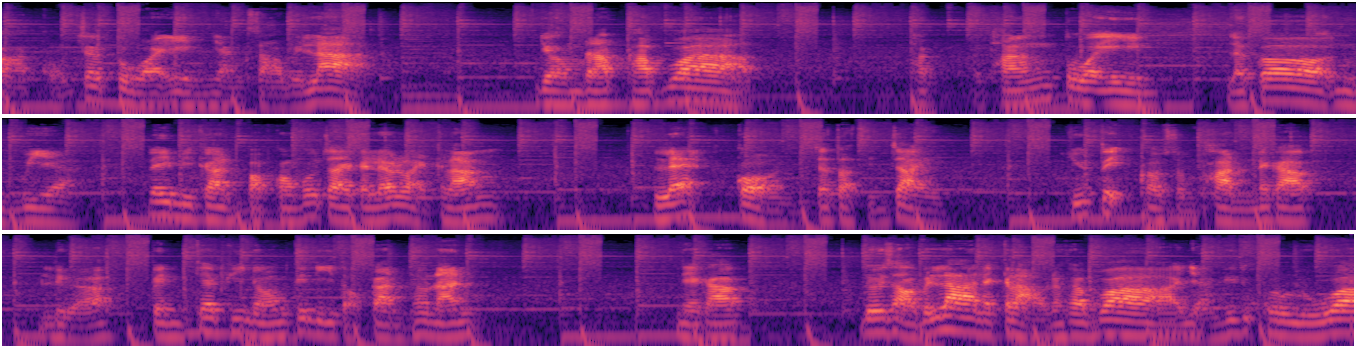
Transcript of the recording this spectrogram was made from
ปากของเจ้าตัวเองอย่างสาวเบลล่ายอมรับครับว่าทั้งตัวเองแล้วก็หนุ่มเวีย ได้มีการปรับความเข้าใจกันแล้วหลายครั้ง และก่อนจะตัดสินใจ ยุติความสัมพันธ์นะครับ เหลือเป็นแค่พี่น้องที่ดีต่อกันเท่านั้นเนี่ยครับโดยสาวเบลล่าเนี่ยกล่าวนะครับว่าอย่างที่ทุกคนรู้ว่า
